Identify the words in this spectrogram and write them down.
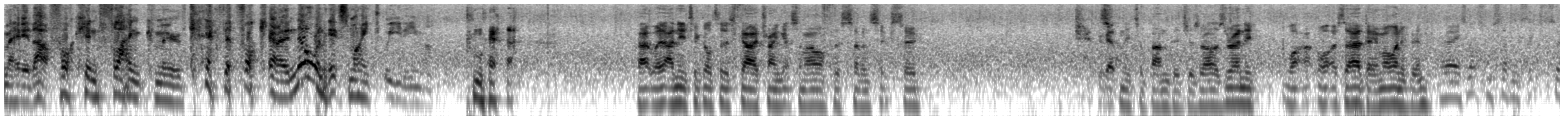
Mate, that fucking flank move. Get the fuck out of No one hits my Tweedie, man. right, wait, I need to go to this guy, try and get some ammo for 762. Shit, got- I need to bandage as well. Is there any, what, what is there, Damo, anything? Uh, he's got some 762.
